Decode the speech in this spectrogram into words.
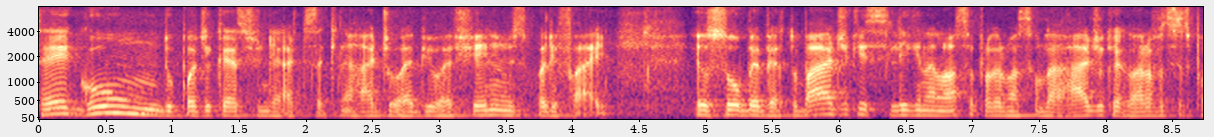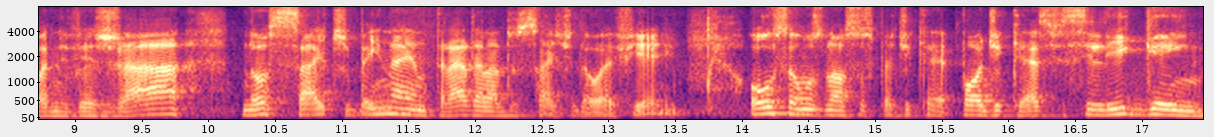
segundo podcast de artes aqui na Rádio Web UFN no Spotify. Eu sou o Beberto Badi, que se ligue na nossa programação da rádio, que agora vocês podem ver já no site, bem na entrada lá do site da UFN. Ouçam os nossos podcasts, se liguem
